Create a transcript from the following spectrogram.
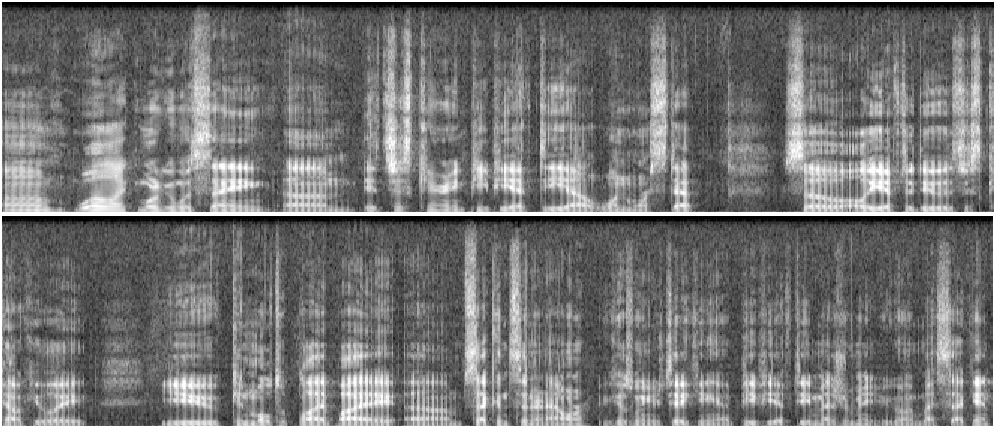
Um, well, like Morgan was saying, um, it's just carrying PPFD out one more step. So all you have to do is just calculate. You can multiply by um, seconds in an hour because when you're taking a PPFD measurement, you're going by second.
